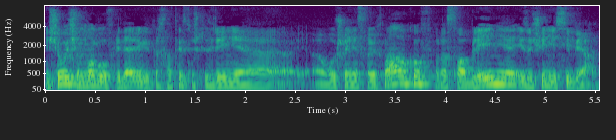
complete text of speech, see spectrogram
Еще очень много у фридайвинга красоты с точки зрения э, улучшения своих навыков, расслабления, изучения себя.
